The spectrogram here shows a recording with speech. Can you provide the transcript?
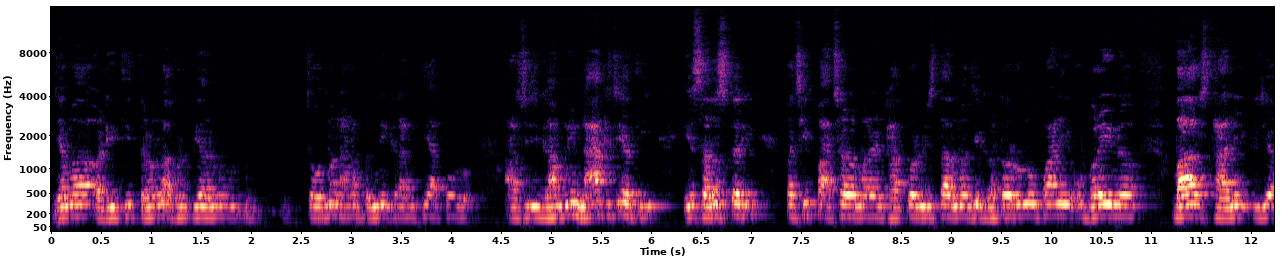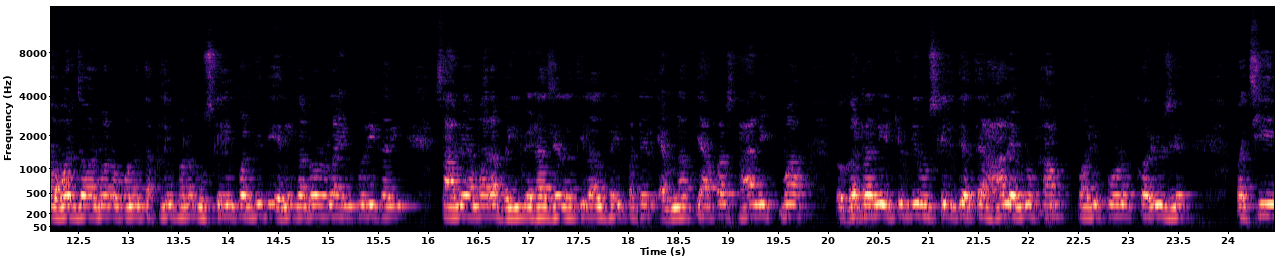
જેમાં અઢીથી ત્રણ લાખ રૂપિયાનું ચૌદમાં નાણાબંધી ક્રાંતિ આખો આરસીસી ગામની નાક જે હતી, એ સરસ કરી. પછી પાછળ અમારે ઠાકોર વિસ્તારમાં જે ગટરોનું પાણી ઉભરાઈને બહાર સ્થાનિક જે અવર જવરમાં લોકોને તકલીફ અને મુશ્કેલી પડતી હતી, એની ગટરો લાઈન પૂરી કરી. સામે અમારા ભાઈ બેઠા છે, રતિલાલભાઈ પટેલ. એમના ત્યાં પણ સ્થાનિકમાં ગટરની એટલી બધી મુશ્કેલી હતી. અત્યારે હાલ એમનું કામ પરિપૂર્ણ કર્યું છે. પછી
